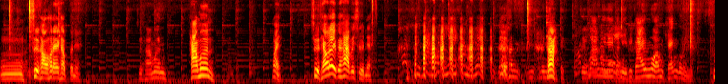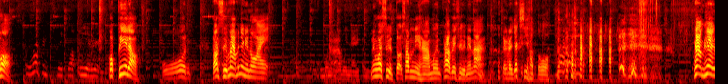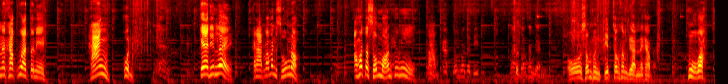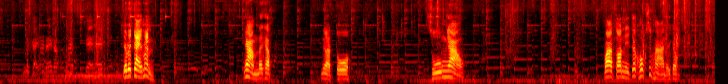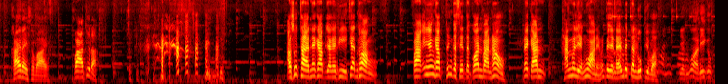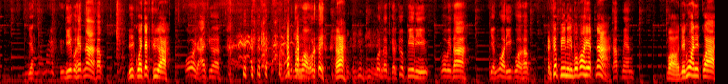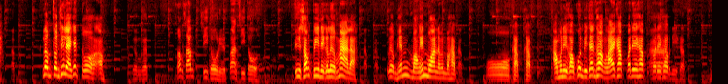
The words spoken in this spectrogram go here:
อืมซื้อเขาเท่าไรครับตัวนี้ซื้อห้าหมื่น ห้าหมื่นไม่ซื้อแถวได้ไปห้าไปซื้อเนี่ยท่านฮะซื้อมาอันมันใหญ่ปานนี้พี่ขายมันงัวมันแข็งกว่านี้บ่ว่าเป็นสิบกว่าปีเลยกว่าปีแล้วโอ้ตอนซื้อมามันยังน้อยบนหามันใหญ่ปานๆนี้นึกว่าซื้อต่อซ้ำนี่หาหมื่นพาไปซื้อเนี่ยน่าจากไรจักสี่ห้าตัวงามแห้งนะครับวัวตัวนี้หางพุ่น แกดินเลย ขนาดว่ามันสูงเนาะเอาฮอตสมหมอนคือมีน้ครับผมเขาจะติดว่าสองสามเดือนนี่ำโอ้สมพึ่งติดสองสามเดือนนะครับหูบ่ไม่ไก่ไม่ได้ครับเก็บแกะแน่อย่าไปไก่มันงามนะครับ เนื้อโต สูงยาว ว่าตอนนี้จะคกสิบหาเลยครับขายได้สบาย ว่าที่ล่ะ เอาสุดท้ายนะครับอยากให้พี่เทียนท่องฝากอีกยังครับ ถึงเกษตรกรบ้านเฮาในการหันมาเลี้ยงงัวเนี่ยมันเป็นยังไงมันเป็นตะลุบอยู่บ่เลี้ยงงัวดีก็ดีกว่าเฮ็ดหน้าครับ ดีกว่าจักเถื่อโอ้ยหลายเทื่อไม่ต้องเว่าเลยฮะคนนั้นกันคือปีนี้ว่าเป็นท่าเลี้ยงงัวดีกว่าครับกันคือปีนี้บ่พอเฮ็ดหน้าครับแมนบ่เดี๋ยวงัวดีกว่าครับ เริ่มต้นที่แรกจักตัวเอาเริ่มก็สองสามสี่โตนี่บ้านสี่โต ปีสองปีนี่ก็เริ่มมาแล้วครับครับ เริ่มเห็นมองเห็นบอลแล้วแมันบ่ครับ ครับ โอ้ ครับครับเอามื้อนี้ขอบคุณพี่แท่นท่องหลายครับสวัสดีครับสวัสดีครับ ดีครับ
